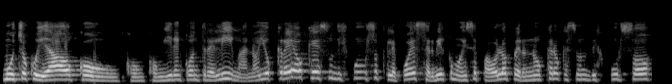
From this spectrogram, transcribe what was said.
mucho cuidado con, con, ir en contra de Lima, ¿no? Yo creo que es un discurso que le puede servir, como dice Paolo, pero no creo que sea un discurso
